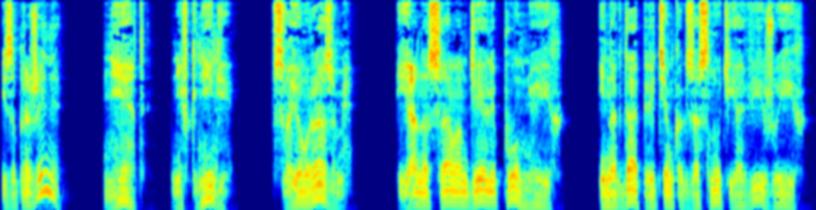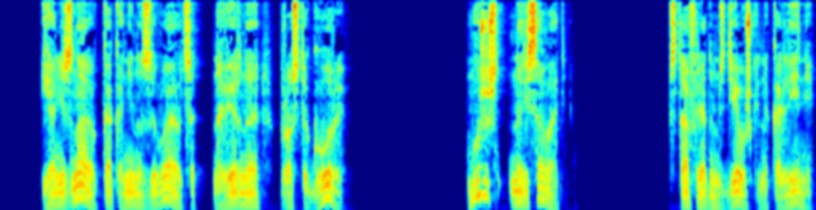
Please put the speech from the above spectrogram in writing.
Изображение? Нет, не в книге, в своем разуме. Я на самом деле помню их. Иногда перед тем, как заснуть, я вижу их. Я не знаю, как они называются. Наверное, просто горы. Можешь нарисовать? Встав рядом с девушкой на колени,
